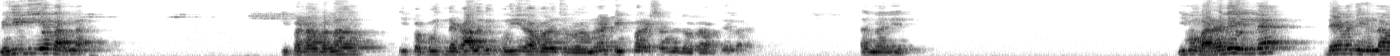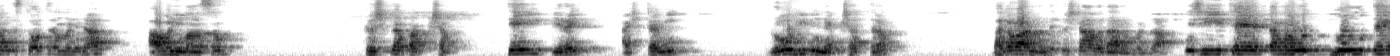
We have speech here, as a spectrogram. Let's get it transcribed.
வெளியிலேயே வரல. இப்ப நாமெல்லாம் இப்ப பு- இந்த காலத்துக்கு புதிய மாதிரி சொல்றோம்னா டிப்ரெஷன் சொல்றாங்க அது மாதிரி இவன் வரவே இல்லை. தேவதைகள்லாம் வந்து ஸ்தோத்திரம் பண்ணினால் ஆவணி மாசம் கிருஷ்ணபக்ஷம் தேய்பிறை அஷ்டமி ரோஹிணி நட்சத்திரம் பகவான் வந்து கிருஷ்ணாவதாரம் பண்றான் நிஷீதே தம உத்பூதே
